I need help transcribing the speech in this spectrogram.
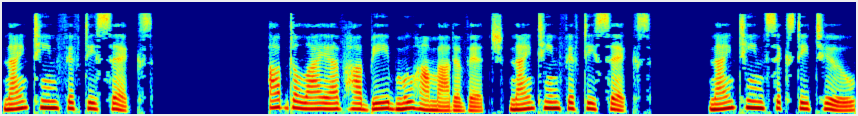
1956 Abdullayev Habib Muhammadovich 1956 1962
